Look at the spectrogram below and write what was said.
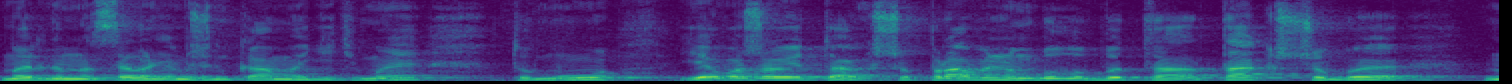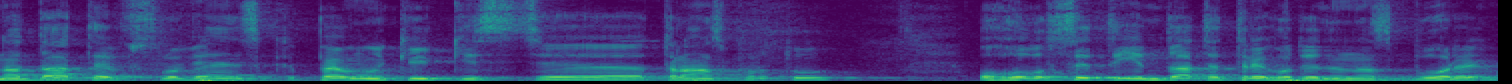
мирним населенням, жінками і дітьми. Тому я вважаю так, що правильно було б та- так, щоб надати в Слов'янськ певну кількість транспорту оголосити їм дати три години на збори,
